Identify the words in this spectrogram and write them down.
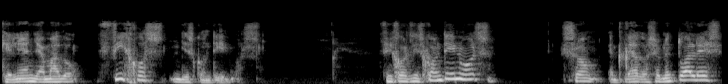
que le han llamado fijos discontinuos. Fijos discontinuos son empleados eventuales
